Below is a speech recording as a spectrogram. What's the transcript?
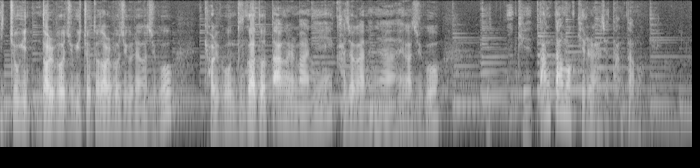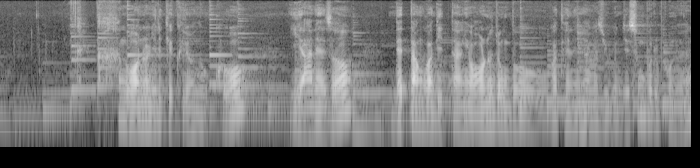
이쪽이 넓어지고 이쪽도 넓어지고 그래가지고 결국은 누가 더 땅을 많이 가져가느냐 해가지고 이- 이렇게 땅 따먹기를 하죠. 땅 따먹기. 큰 원을 이렇게 그려놓고 이 안에서 내 땅과 네 땅이 어느 정도가 되느냐 가지고 이제 승부를 보는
